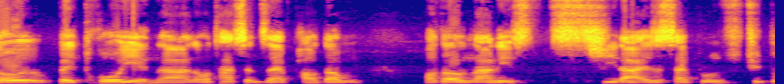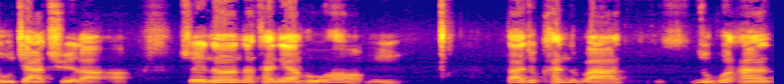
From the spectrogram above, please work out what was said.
都被拖延了，然后他甚至还跑到跑到哪里希腊还是塞浦路斯去度假去了啊！所以呢，那尼亚户哈，嗯，大家就看着吧。如果他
